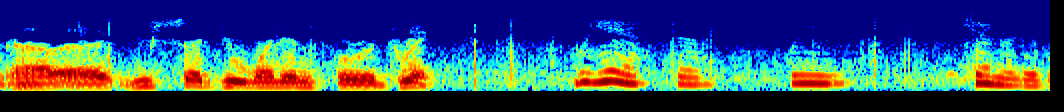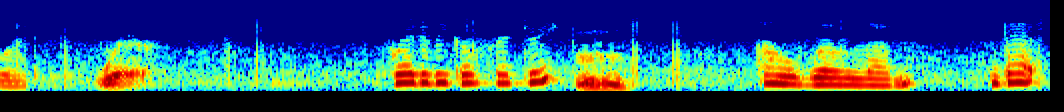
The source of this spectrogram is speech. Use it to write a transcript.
Now, uh, you said you went in for a drink. Oh, yes, uh, we generally would. Where? Where do we go for a drink? Mm-hmm. Oh, well, um, that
